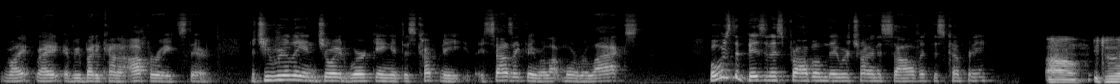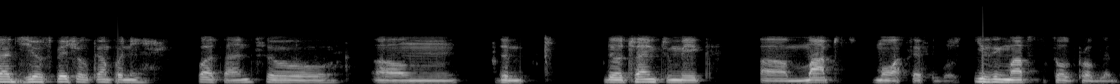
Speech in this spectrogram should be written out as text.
right right everybody kind of operates there. But you really enjoyed working at this company. It sounds like they were a lot more relaxed. What was the business problem they were trying to solve at this company? Um, it was a geospatial company firsthand, so um, the they were trying to make um, maps more accessible using maps to solve problems.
